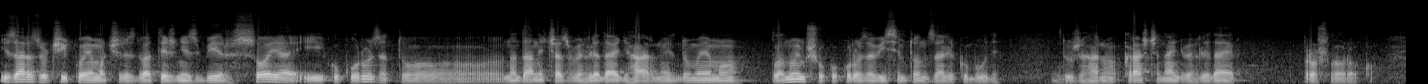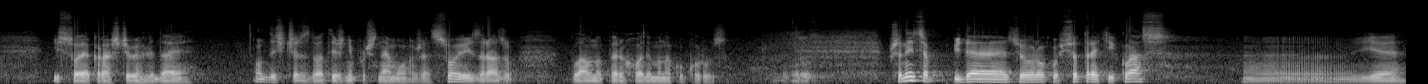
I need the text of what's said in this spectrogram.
І зараз очікуємо через два тижні збір соя і кукуруза, то на даний час виглядають гарно. Думаємо, плануємо, що кукуруза 8 тонн заліку буде. Дуже гарно. Краще навіть виглядає як прошлого року. І соя краще виглядає. Ну, десь через два тижні почнемо вже з сою і зразу плавно переходимо на кукурузу. Зараз Пшениця піде цього року все третій клас. Е, Є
